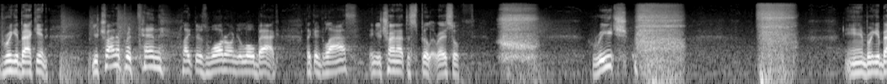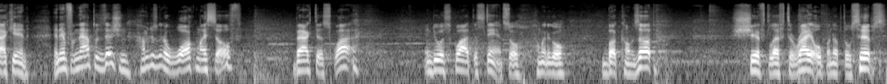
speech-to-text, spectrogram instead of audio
bring it back in. You're trying to pretend like there's water on your low back, like a glass, and you're trying not to spill it, right? So reach, and bring it back in. And then from that position, I'm just gonna walk myself back to a squat and do a squat to stand. So I'm gonna go, butt comes up, shift left to right, open up those hips,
